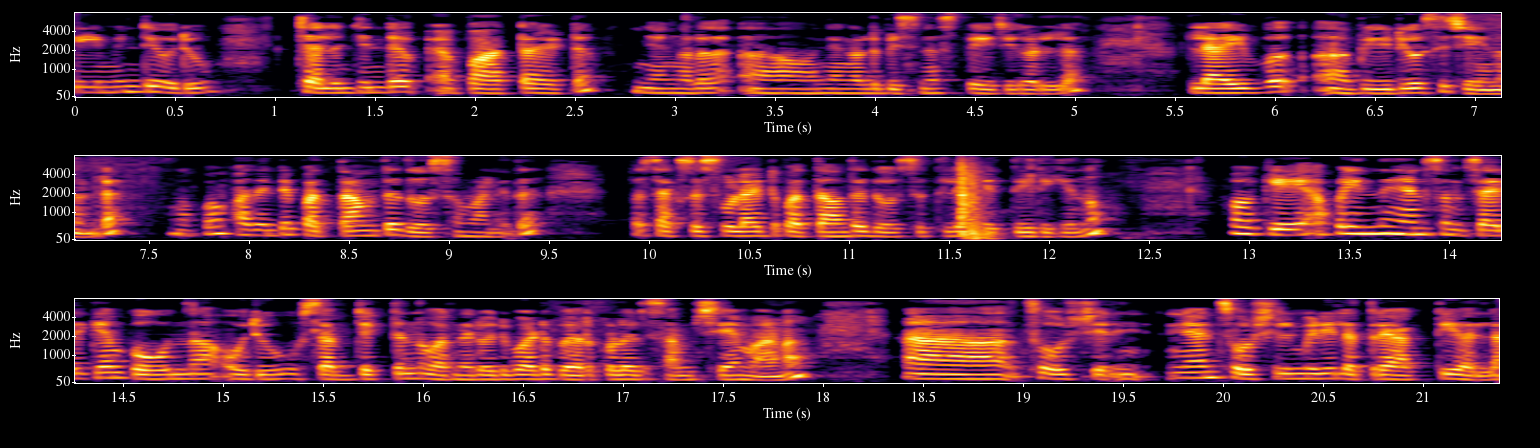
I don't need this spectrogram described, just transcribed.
ടീമിന്റെ ഒരു ചലഞ്ചിന്റെ പാർട്ടായിട്ട് ഞങ്ങൾ ഞങ്ങളുടെ ബിസിനസ് പേജുകളിൽ ലൈവ് വീഡിയോസ് ചെയ്യുന്നുണ്ട്. അപ്പം അതിന്റെ പത്താമത്തെ ദിവസമാണിത്. അപ്പോൾ സക്സസ്ഫുൾ ആയിട്ട് പത്താമത്തെ ദിവസത്തിലേക്ക് എത്തിയിരിക്കുന്നു. ഓക്കെ അപ്പോൾ ഇന്ന് ഞാൻ സംസാരിക്കാൻ പോകുന്ന ഒരു സബ്ജക്റ്റ് എന്ന് പറഞ്ഞാൽ ഒരുപാട് പേർക്കുള്ള ഒരു സംശയമാണ്. സോഷ്യൽ ഞാൻ സോഷ്യൽ മീഡിയയിൽ അത്ര ആക്റ്റീവ് അല്ല.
